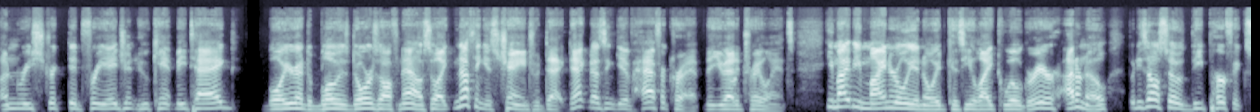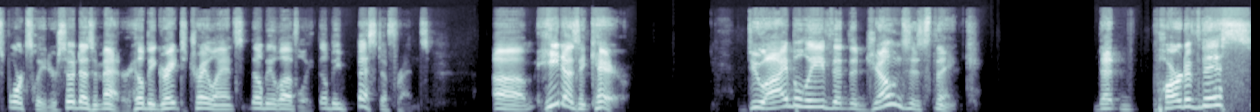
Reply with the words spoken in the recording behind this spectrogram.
unrestricted free agent who can't be tagged boy, you're going to blow his doors off now. So, like, nothing has changed with Dak. Dak doesn't give half a crap that you added Trey Lance. He might be minorly annoyed because he liked Will Grier. I don't know, but he's also the perfect sports leader. So it doesn't matter. He'll be great to Trey Lance. They'll be lovely. They'll be best of friends. Um, he doesn't care. Do I believe that the Joneses think that part of this,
